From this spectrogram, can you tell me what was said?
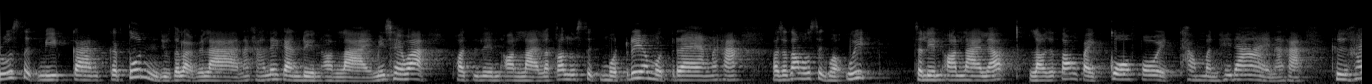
รู้สึกมีการกระตุ้นอยู่ตลอดเวลานะคะในการเรียนออนไลน์ ไม่ใช่ว่าพอจะเรียนออนไลน์ แล้วก็รู้สึกหมดเรี่ยวหมดแรงนะคะ เราจะต้องรู้สึกว่าอุ๊ยจะเรียนออนไลน์แล้วเราจะต้องไป go for it ทำมันให้ได้นะคะ คือให้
